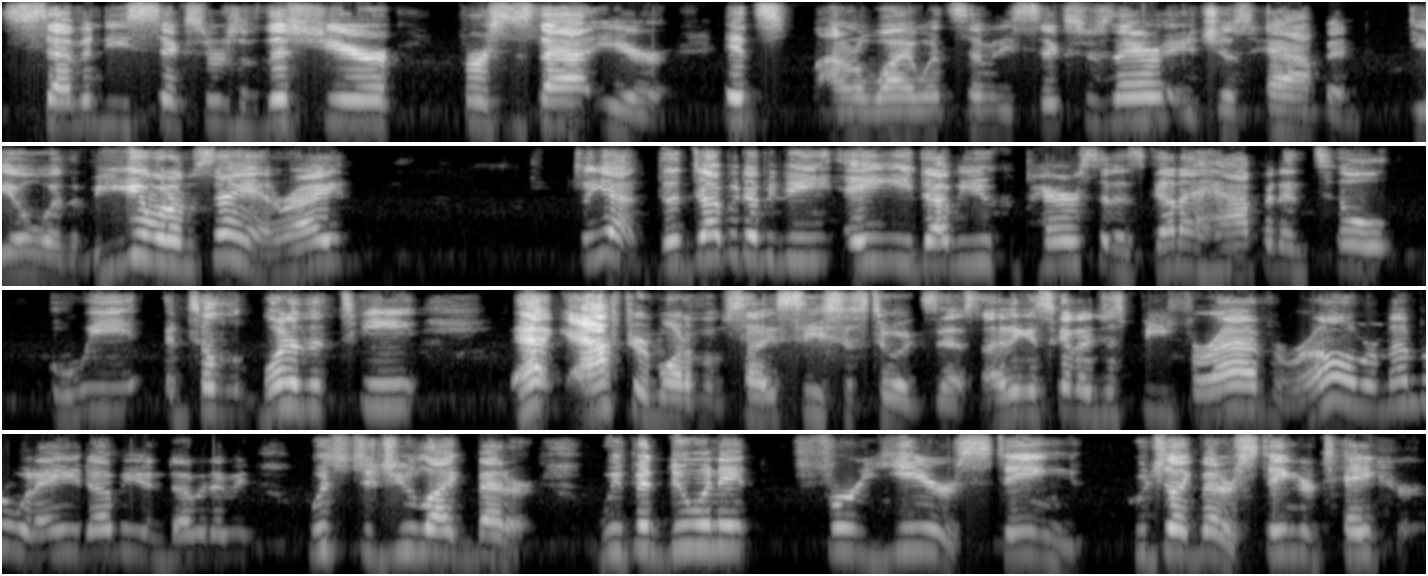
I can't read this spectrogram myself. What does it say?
76ers of this year versus that year? It's, I don't know why I went 76ers there. It just happened. Deal with it. But you get what I'm saying, right? So yeah, the WWE AEW comparison is gonna happen until we until one of the team after one of them ceases to exist. I think it's gonna just be forever. Oh, remember when AEW and WWE? Which did you like better? We've been doing it for years. Sting, who'd you like better, Sting or Taker?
